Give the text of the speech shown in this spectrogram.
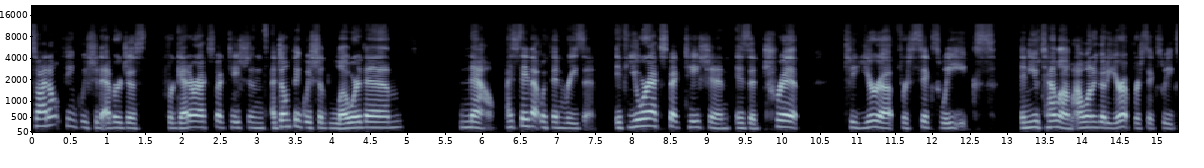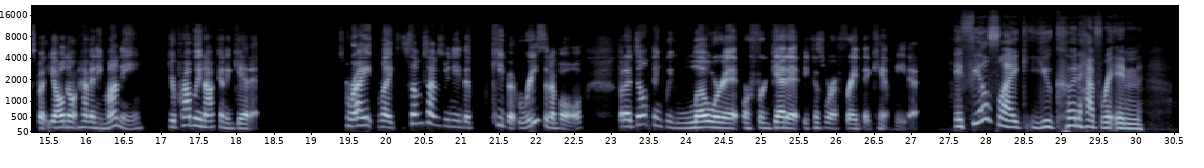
So I don't think we should ever just forget our expectations. I don't think we should lower them. Now, I say that within reason. If your expectation is a trip to Europe for six weeks, and you tell them, I want to go to Europe for six weeks, but y'all don't have any money, you're probably not going to get it. Right? Like sometimes we need to keep it reasonable, but I don't think we lower it or forget it because we're afraid they can't meet it. It feels like you could have written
